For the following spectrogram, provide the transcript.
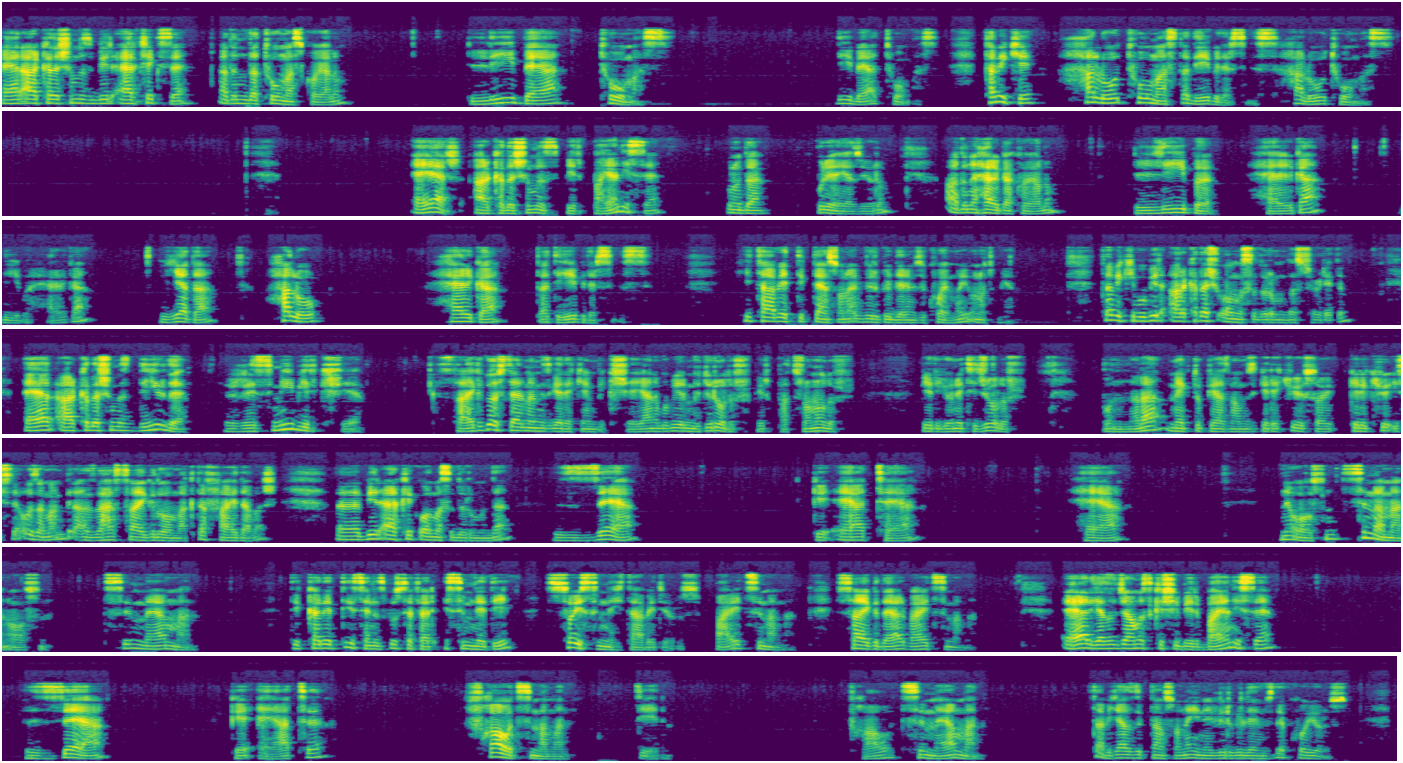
Eğer arkadaşımız bir erkekse adını da Thomas koyalım. Lieber Thomas. Lieber Thomas. Tabii ki Hallo Thomas da diyebilirsiniz. Hallo Thomas. Eğer arkadaşımız bir bayan ise bunu da buraya yazıyorum. Adını Helga koyalım. Liebe Helga Liebe Helga ya da Hallo Helga da diyebilirsiniz. Hitap ettikten sonra virgüllerimizi koymayı unutmayalım. Tabii ki bu bir arkadaş olması durumunda söyledim. Eğer arkadaşımız değil de resmi bir kişiye saygı göstermemiz gereken bir kişiye yani bu bir müdür olur, bir patron olur, bir yönetici olur. Bunlara mektup yazmamız gerekiyorsa, gerekiyor ise o zaman biraz daha saygılı olmakta fayda var. Ee, bir erkek olması durumunda sehr geehrter Herr ne olsun? Zimmermann olsun. Zimmermann. Dikkat ettiyseniz bu sefer isimle değil, soy isimle hitap ediyoruz. Bay Zimmermann. Saygıdeğer Bay Zimmermann. Eğer yazacağımız kişi bir bayan ise sehr geehrte Frau Zimmermann diyelim. Frau Zimmermann. Tabi yazdıktan sonra yine virgüllerimizi de koyuyoruz.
